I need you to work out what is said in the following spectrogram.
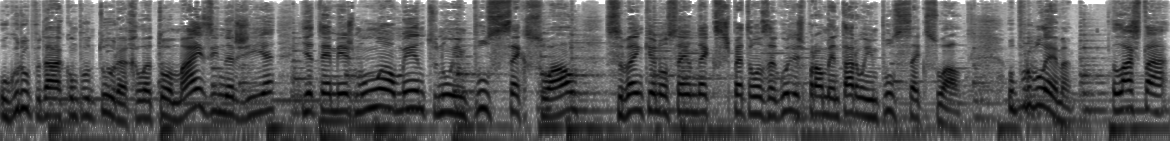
O grupo da acupuntura relatou mais energia e até mesmo um aumento no impulso sexual, se bem que eu não sei onde é que se espetam as agulhas para aumentar o impulso sexual. O problema, lá está,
